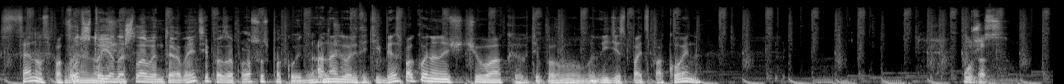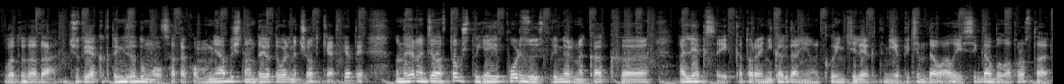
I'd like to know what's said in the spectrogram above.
сцену спокойной Вот что ночи, я нашла в интернете по запросу спокойной ночи. Она говорит, и тебе спокойной ночи, чувак, типа, иди спать спокойно. Ужас. Вот это да. Что-то я как-то не задумывался о таком. У меня обычно он дает довольно четкие ответы. Но, наверное, дело в том, что я и пользуюсь примерно как э, Алексой, которая никогда ни на какой интеллект не претендовала и всегда была просто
